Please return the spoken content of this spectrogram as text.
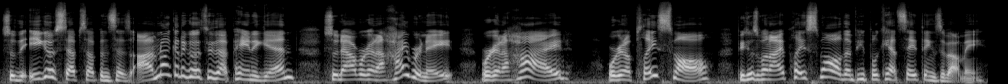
so the ego steps up and says, I'm not going to go through that pain again. So now we're going to hibernate, we're going to hide, we're going to play small, because when I play small, then people can't say things about me.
